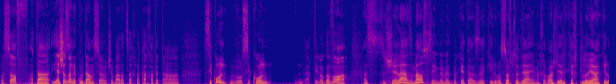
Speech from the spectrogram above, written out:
בסוף, אתה, יש איזו נקודה מסוימת שבה אתה צריך לקחת את הסיכון, והוא סיכון, לדעתי, לא גבוה. אז זו שאלה, אז מה עושים באמת בקטע הזה? כאילו, בסוף אתה יודע, אם החברה שלי כך תלויה, כאילו,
